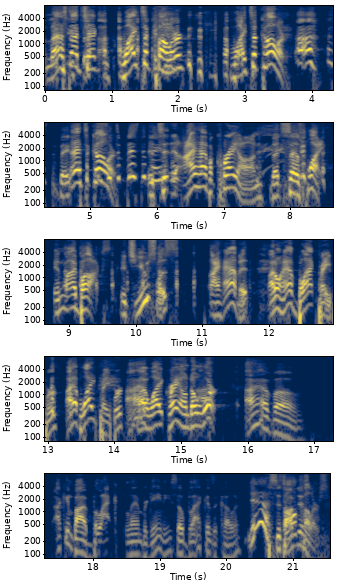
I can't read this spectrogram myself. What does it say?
Last. I checked, white's a color. White's a color. Ah, that's the baby. It's a color. It's, the, it's the It's baby. I have a crayon that says white in my box. It's useless. I have it. I don't have black paper. I have white paper. My white crayon don't work. I have um, I can buy black Lamborghini, so black is a color. Yes, it's So all just- colors.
